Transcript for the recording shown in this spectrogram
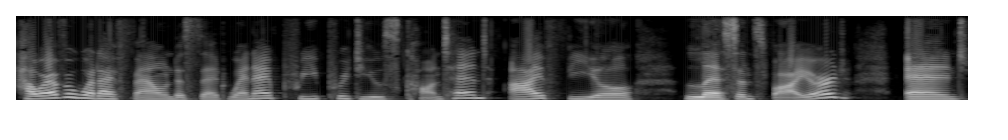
However, what I found is that when I pre produce content, I feel less inspired and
